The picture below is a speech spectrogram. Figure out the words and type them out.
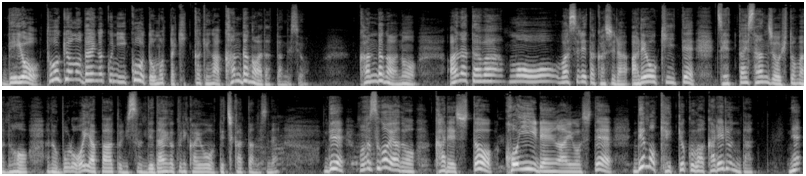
出よう東京の大学に行こうと思ったきっかけが神田川だったんですよ。神田川のあなたはもう忘れたかしらあれを聞いて絶対三畳一間のあのボロいアパートに住んで大学に通おうって誓ったんですね。でものすごいあの彼氏と濃い恋愛をしてでも結局別れるんだ、ね、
